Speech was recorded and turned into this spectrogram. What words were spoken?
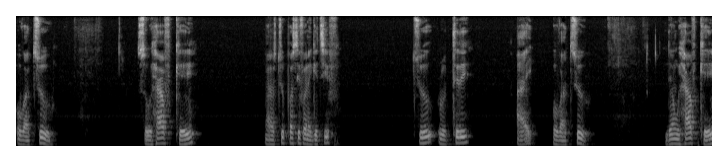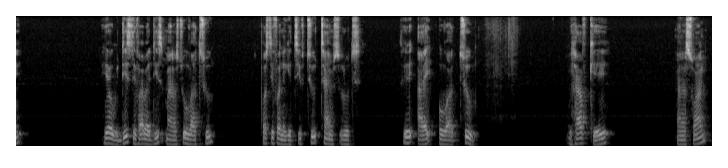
over 2. So we have k minus 2 positive or negative 2 root 3 i over 2. Then we have k. Here will this divided by this minus 2 over 2 positive or negative 2 times root 3i over 2 we have k minus 1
